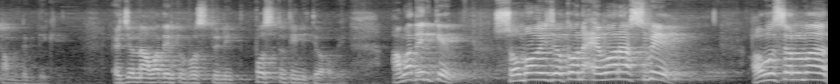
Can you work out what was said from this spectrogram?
সামনের দিকে। এর জন্য আমাদেরকে প্রস্তুতি প্রস্তুতি নিতে হবে। আমাদেরকে সময় যখন এমন আসবে অমুসলমান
